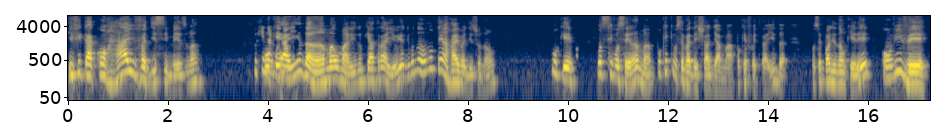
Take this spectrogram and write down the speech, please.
e ficar com raiva de si mesma, porque, porque ainda ama o marido que a traiu. E eu digo: não, não tenha raiva disso, não. Porque se você ama, por que, que você vai deixar de amar? Porque foi traída? Você pode não querer conviver,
